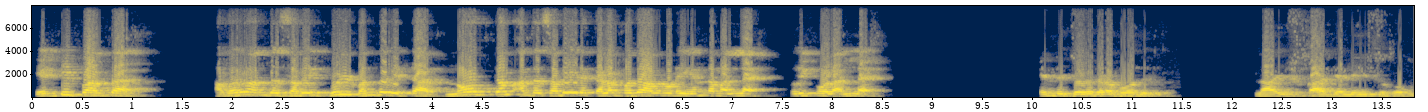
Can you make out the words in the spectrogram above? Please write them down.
எட்டி பார்த்தார். அவரும் அந்த சபைக்குள் வந்து விட்டார். நோக்கம் அந்த சபையில கலப்பது அவருடைய எண்ணம் அல்ல குறிக்கோள் அல்ல. என்று சொல்லுகிற போது லாயுஷ்கா ஜலீசுகும்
